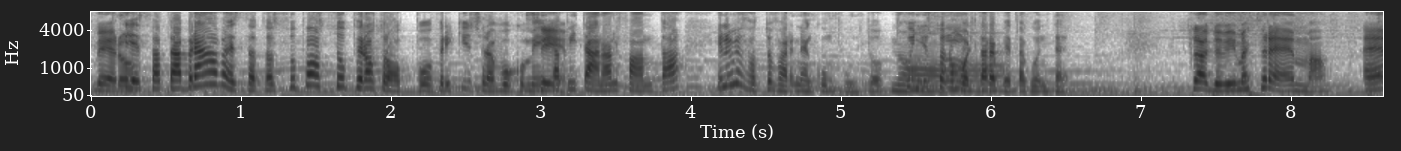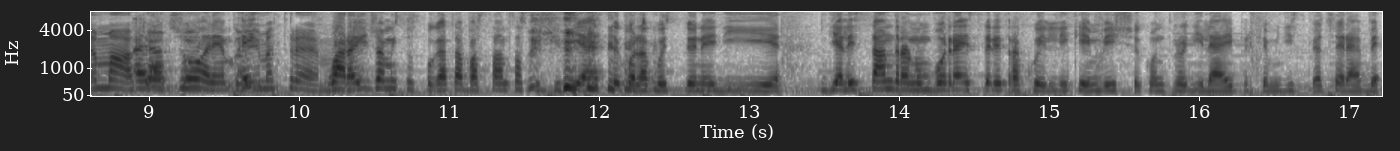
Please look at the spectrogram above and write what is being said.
Vero? Sì, è stata brava, è stata al suo posto, però troppo, perché io ce l'avevo come Sì. capitana al Fanta e non mi ha fatto fare neanche un punto. No. Quindi sono molto arrabbiata con te. Claudio, devi mettere Emma. Emma, Hai top. ragione. Devi Eh, mettere Emma. Guarda, io già mi sono sfogata abbastanza su GPS con la questione di, di Alessandra. Non vorrei essere tra quelli che invece contro di lei perché mi dispiacerebbe.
